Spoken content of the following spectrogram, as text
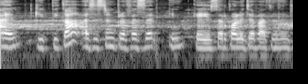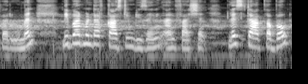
I am Kirtika, Assistant Professor in KSR College of Arts and Science for Women, Department of Costume Designing and Fashion. Let's talk about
